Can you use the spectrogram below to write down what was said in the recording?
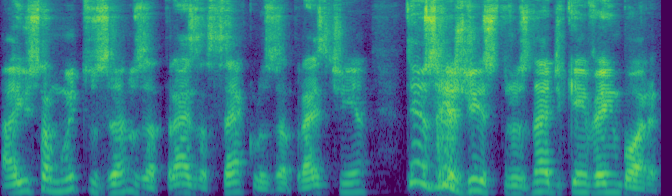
a isso há muitos anos atrás, há séculos atrás, tinha tem os registros, né, de quem veio embora.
